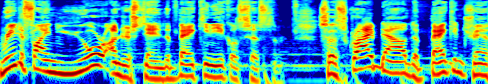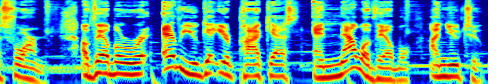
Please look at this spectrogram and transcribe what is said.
Redefine your understanding of the banking ecosystem. Subscribe now to Banking Transformed, available wherever you get your podcast and now available on YouTube.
